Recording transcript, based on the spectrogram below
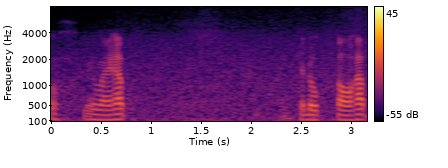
อ้ไม่ไหวครับ กระดกต่อครับ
